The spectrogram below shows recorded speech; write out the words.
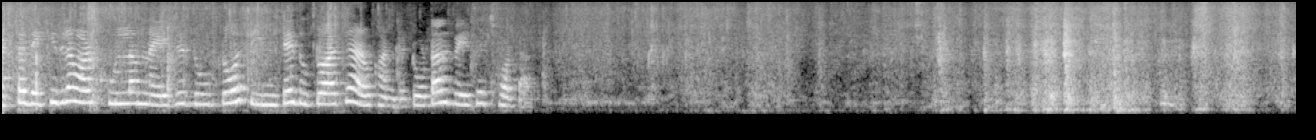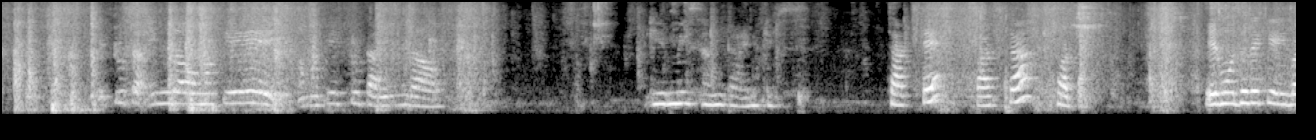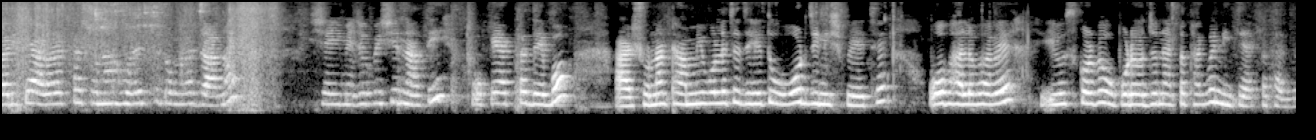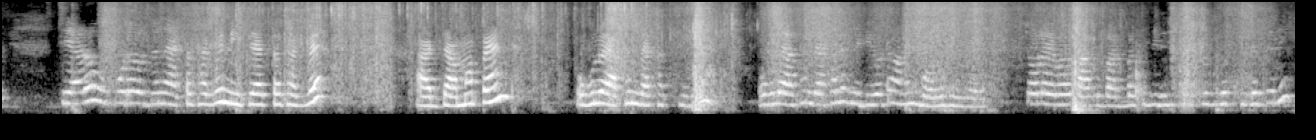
একটা দেখিয়ে দিলাম, আর খুললাম না। এই যে দুটো, তিনটে, দুটো আছে আর ওখানটা টোটাল পেয়েছে ছটা। একটু টাইম দাও। Give me some time please চারটে, পাঁচটা, ছটা। এর মধ্যে থেকে এই বাড়িতে আরও একটা সোনা হয়েছে, তোমরা জানো। সেই মেজো পিসির নাতি, ওকে একটা দেব। আর সোনার ঠাম্মি বলেছে, যেহেতু ওর জিনিস পেয়েছে, ও ভালোভাবে ইউজ করবে। উপরে ওর জন্য একটা থাকবে, নিচে একটা থাকবে। চেয়ারও উপরে ওর জন্য একটা থাকবে, নিচে একটা থাকবে। আর জামা প্যান্ট, ওগুলো এখন দেখাচ্ছি না ওগুলো এখন দেখালে ভিডিওটা অনেক বড় হয়ে যাবে। চলো এবার বাদ বাকি জিনিসপত্রগুলো খুলে ফেলি।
